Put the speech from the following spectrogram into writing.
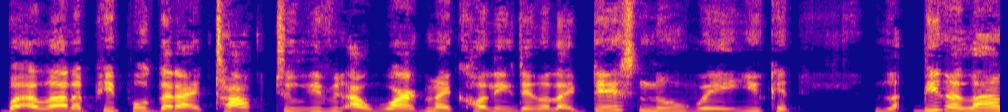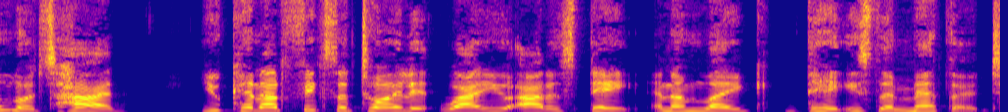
But a lot of people that I talked to, even at work, my colleagues, they were like, there's no way you can Being a landlord's hard. You cannot fix a toilet while you're out of state. And I'm like, there is the method.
